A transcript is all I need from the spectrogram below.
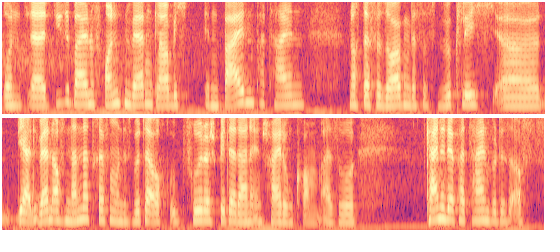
Und äh, diese beiden Fronten werden, glaube ich, in beiden Parteien noch dafür sorgen, dass es wirklich, äh, ja, die werden aufeinandertreffen und es wird da auch früher oder später da eine Entscheidung kommen. Also keine der Parteien wird es auf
